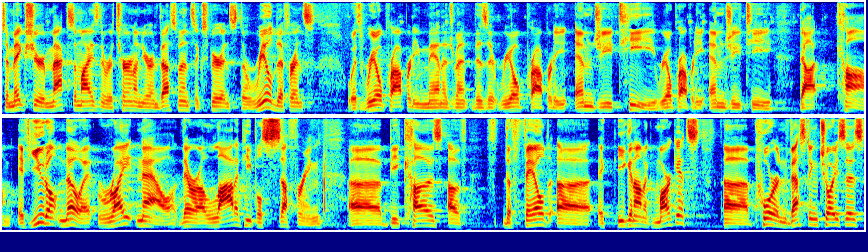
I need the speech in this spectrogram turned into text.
to make sure you're maximizing the return on your investments. Experience the real difference with Real Property Management. Visit Real Property MGT, realpropertymgt.com. If you don't know it, right now there are a lot of people suffering uh, because of the failed uh, economic markets, uh, poor investing choices,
